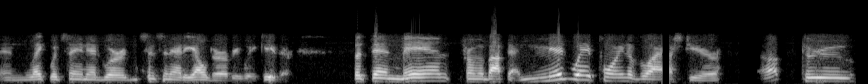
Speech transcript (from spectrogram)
and Lakewood St. Edward and Cincinnati Elder every week either. But then, man, from about that midway point of last year up through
